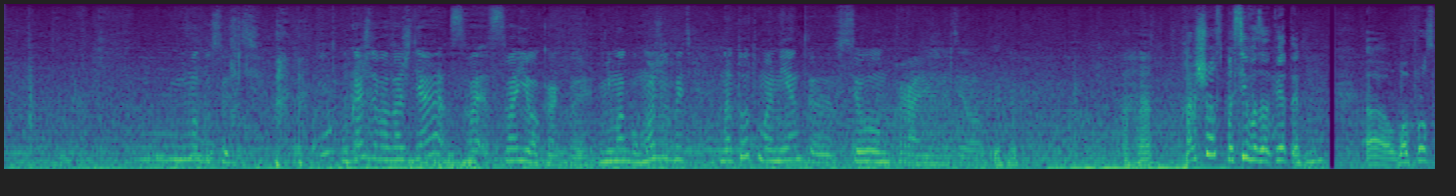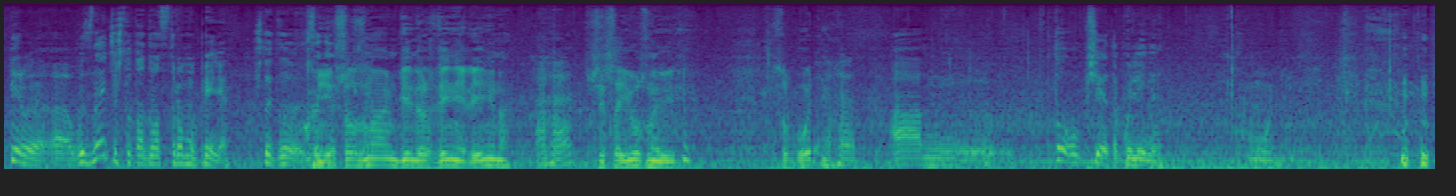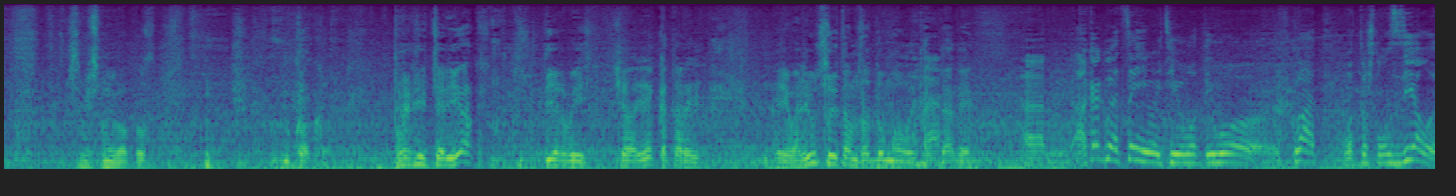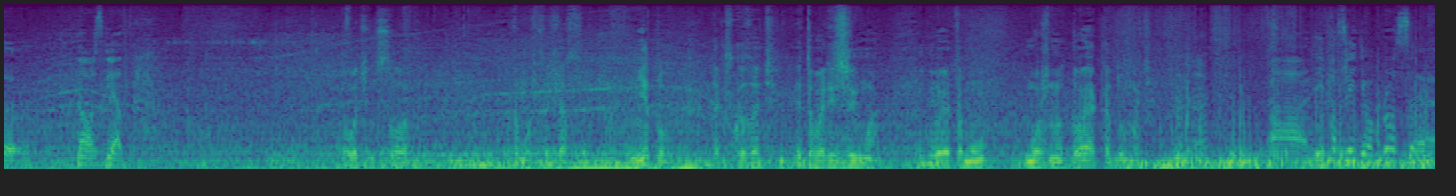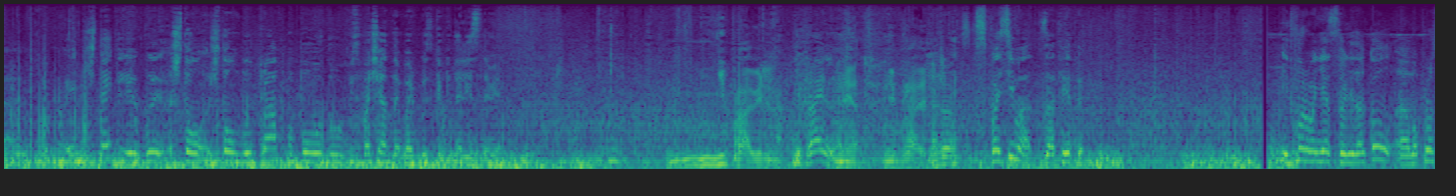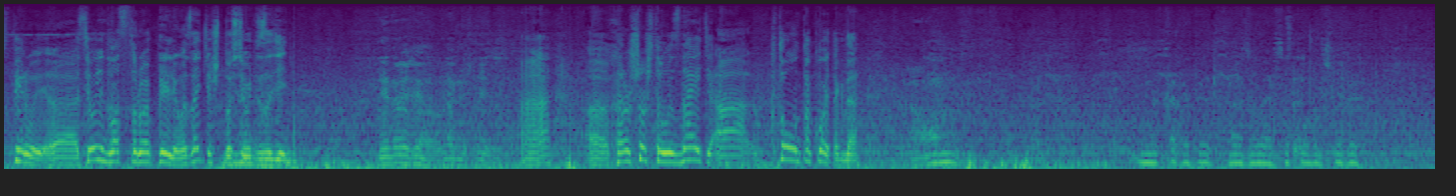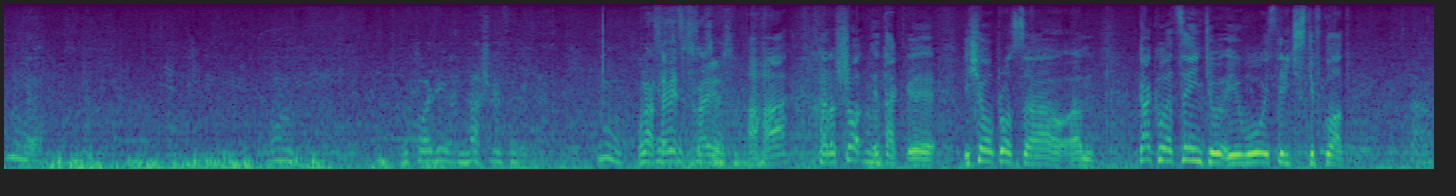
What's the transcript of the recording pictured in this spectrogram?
Не могу судить. У каждого вождя свое, как бы. Не могу. Может быть, на тот момент все он правильно делал. Ага. Хорошо, спасибо за ответы. А, Вопрос первый. А, Вы знаете что-то о 22 апреля? Что это за день? Конечно, знаем день рождения Ленина, Ага. всесоюзный субботник. ага. А кто вообще такой Ленин? Вот. Смешной вопрос. Ну как, пролетариат, первый человек, который революцию там задумал и так Ага. далее. А, а как вы оцениваете вот его вклад, вот то, что он сделал, э, на ваш взгляд? Очень сложно, потому что сейчас нету, так сказать, этого режима, поэтому можно двояко думать. А, и последний вопрос. Э, Не считаете ли вы, что, что он был прав по поводу беспощадной борьбы с капиталистами? Неправильно. Неправильно? Нет, неправильно. Хорошо. Спасибо за ответы. Информагентство «Ледокол». Э, Вопрос первый. Э, Сегодня 22 апреля. Вы знаете, что сегодня за день? День рождения. Ага. Э, Хорошо, что вы знаете. А кто он такой тогда? Он, ну, как это называется, помню, ну, он руководил нашей, ну, У нас Советский Союз. Ага. Хорошо. Итак, э, еще вопрос. а, эм, Как вы оцените его исторический вклад?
